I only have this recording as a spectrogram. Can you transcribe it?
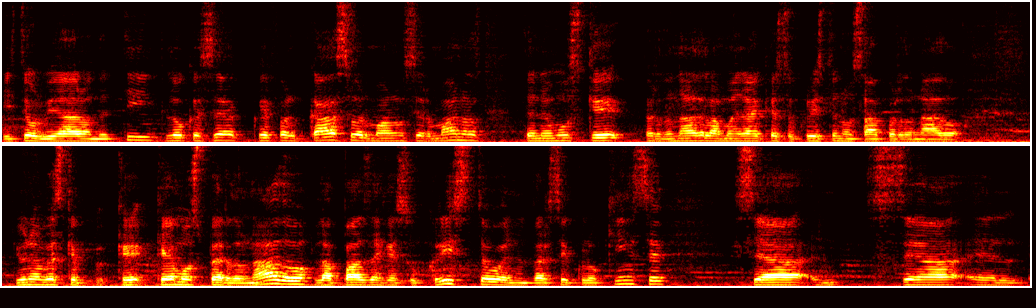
y te olvidaron de ti, lo que sea que fue el caso, hermanos y hermanas, tenemos que perdonar de la manera que Jesucristo nos ha perdonado. Y una vez que, que- que hemos perdonado, la paz de Jesucristo en el versículo 15 sea, sea el-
